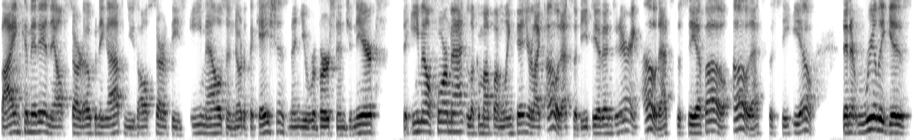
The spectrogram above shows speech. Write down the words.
buying committee and they all start opening up and you all start these emails and notifications and then you reverse engineer the email format look them up on linkedin you're like oh that's the vp of engineering. Oh that's the cfo oh that's the ceo then it really gives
